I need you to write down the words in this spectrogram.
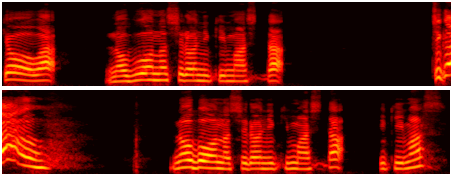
今日は、信夫の城に来ました。違う信夫の城に来ました。行きます。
